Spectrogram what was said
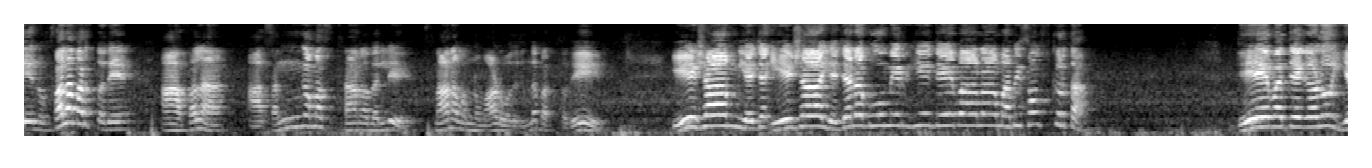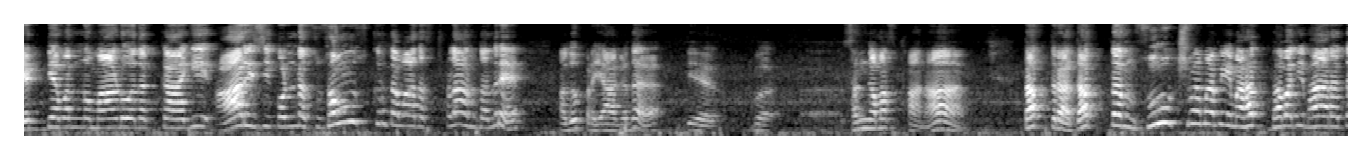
ಏನು ಫಲ ಬರ್ತದೆ? ಆ ಫಲ ಆ ಸಂಗಮ ಸ್ಥಾನದಲ್ಲಿ ಸ್ನಾನವನ್ನು ಮಾಡುವುದರಿಂದ ಬರ್ತದೆ. ಏಷಾಂ ಯಜ ಏಷಾ ಯಜನ ಭೂಮಿರ್ಹಿ ದೇವಾನಾಂ ಅಭಿಸಂಸ್ಕೃತ. ದೇವತೆಗಳು ಯಜ್ಞವನ್ನು ಮಾಡುವುದಕ್ಕಾಗಿ ಆರಿಸಿಕೊಂಡ ಸುಸಂಸ್ಕೃತವಾದ ಸ್ಥಳ ಅಂತಂದ್ರೆ ಅದು ಪ್ರಯಾಗದ ಏ, ಬ- ಸಂಗಮ ಸ್ಥಾನ ತತ್ರ ದತ್ತಂ ಸೂಕ್ಷ್ಮಮಿ ಮಹದ್ಭವತಿ ಭಾರತ.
